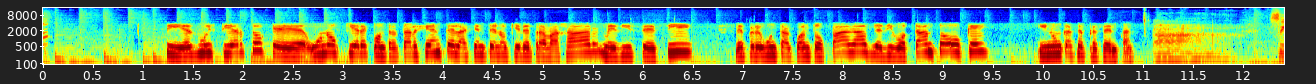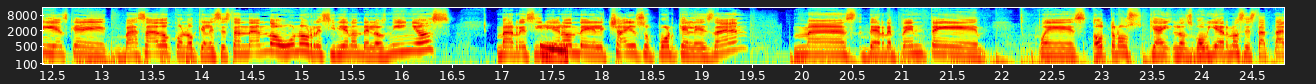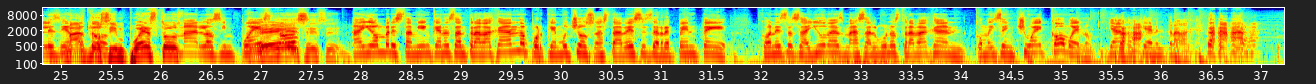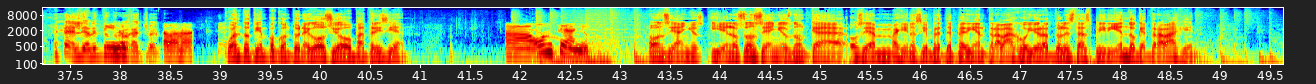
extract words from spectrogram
Sí, es muy cierto que uno quiere contratar gente, la gente no quiere trabajar, me dice sí, me pregunta cuánto pagas, le digo tanto, ok, y nunca se presentan. Sí, es que basado con lo que les están dando, unos recibieron de los niños, más recibieron del child support que les dan, más de repente, pues otros que hay, los gobiernos estatales dieron Más otros- los impuestos. Más los impuestos. Sí, sí, sí. Hay hombres también que no están trabajando porque muchos hasta a veces de repente con esas ayudas, más algunos trabajan, como dicen, chueco, bueno, ya no quieren trabajar. El diablito Sí, no trabaja chueco. trabajar. ¿Cuánto tiempo con tu negocio, Patricia? A 11 años. 11 años. Y en los 11 años nunca, o sea, me imagino siempre te pedían trabajo y ahora tú le estás pidiendo que trabajen.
